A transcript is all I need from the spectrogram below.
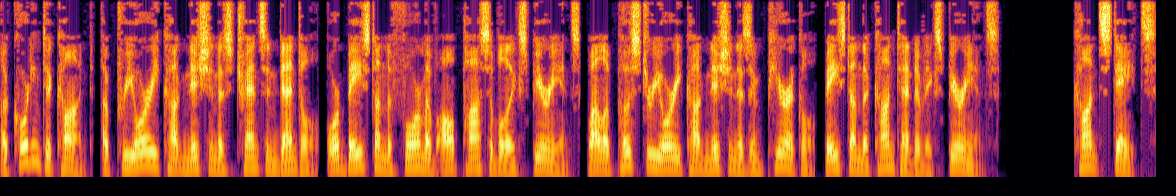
According to Kant, a priori cognition is transcendental, or based on the form of all possible experience, while a posteriori cognition is empirical, based on the content of experience. Kant states,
